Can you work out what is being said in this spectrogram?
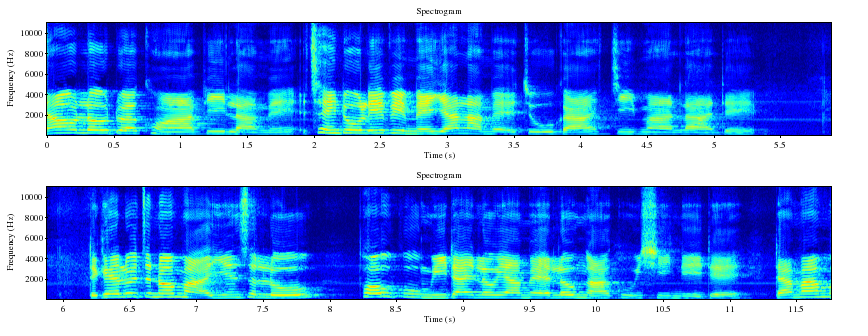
နောက်အလုပ်အတွက်ခွန်အားပြေးလာမယ်အချိန်တိုလေးပြီမဲ့ရလာမဲ့အကျိုးကကြီးမားလာတဲ့တကယ်လို့ကျွန်တော်မှအရင်စလို့ ဖုတ်ပူမိတိုက်လုပ်ရမယ့်အလုပ်၅ခုရှိနေတယ်။ဒါမှမ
